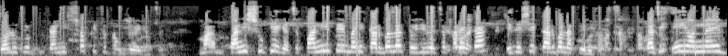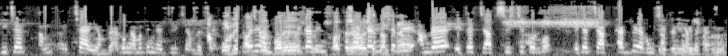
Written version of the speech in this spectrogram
জলজ প্রাণী সবকিছু ধ্বংস হয়ে গেছে। পানি শুকিয়ে গেছে। পানিতে মানে কারবালা তৈরি হয়েছে ফারাক্কা এদেশে কারবালা তৈরি হয় কাজে এই অন্যায়ের বিচার চাই আমরা এবং আমাদের ন্যায্য হিসেবে আমরা চাই। একেবারে অন্তর্বর্তীকালীন সরকার হিসেবে আমরা এটা চাপ সৃষ্টি করব এটা চাপ থাকবে এবং সেটা নিয়ে আমরা কাজ করব।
